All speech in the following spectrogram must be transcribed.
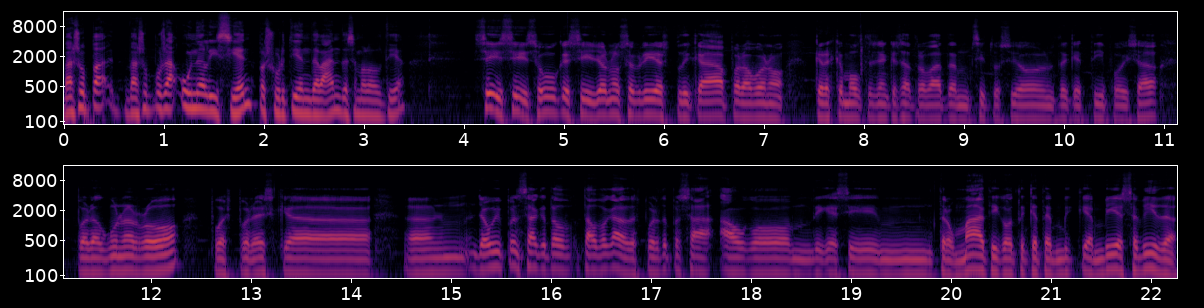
va, supa, va suposar un al·licient per sortir endavant de la malaltia? Sí, sí, segur que sí. Jo no sabria explicar, però bueno, crec que molta gent que s'ha trobat en situacions d'aquest tipus i això, per alguna raó, pues pareix que... Eh, jo vull pensar que tal, tal vegada, després de passar algo, diguéssim, traumàtic o que t'envi- que envia sa vida,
